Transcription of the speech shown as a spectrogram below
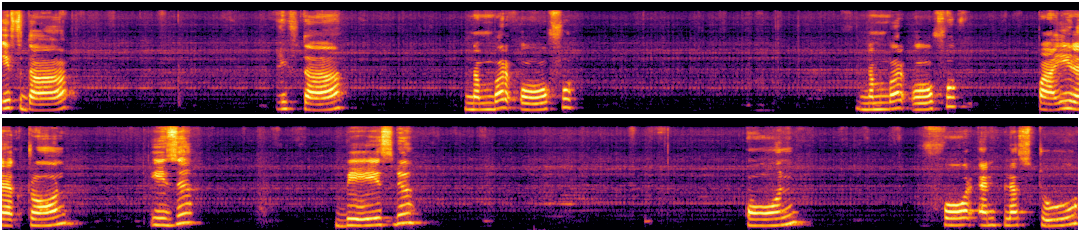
if the if the number of number of pi electron is based on 4n plus 2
